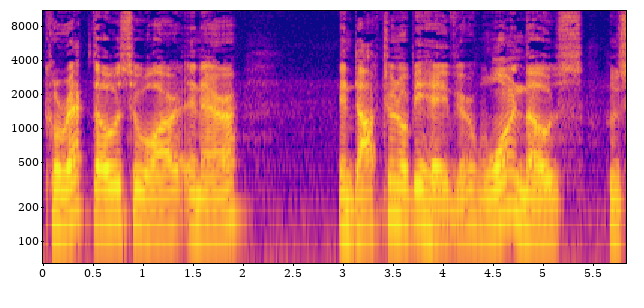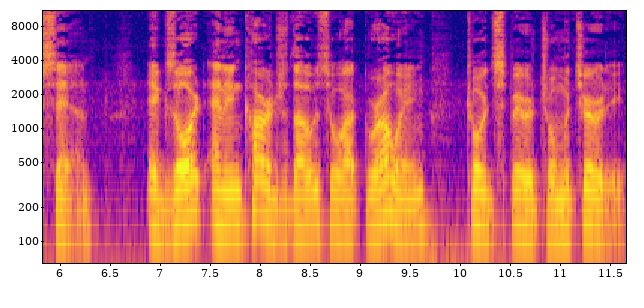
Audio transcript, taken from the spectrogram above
Correct those who are in error in doctrine or behavior, warn those who sin, exhort and encourage those who are growing towards spiritual maturity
